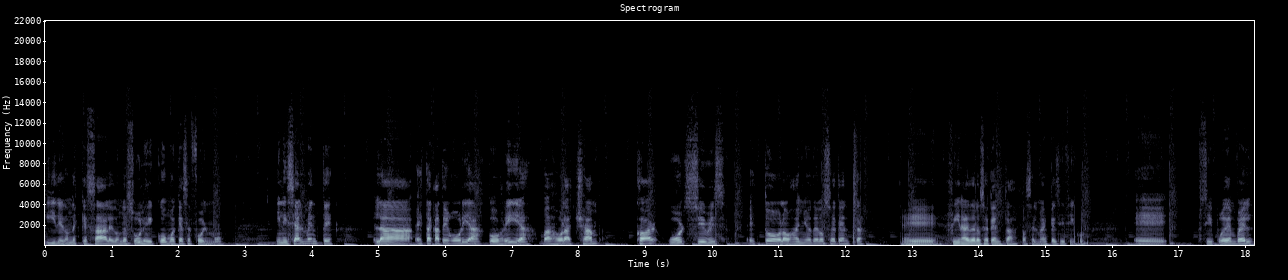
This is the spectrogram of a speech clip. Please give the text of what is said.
y de dónde es que sale, dónde surge y cómo es que se formó. Inicialmente, esta categoría corría bajo la Champ Car World Series. Esto los años de los 70, eh, final de los 70, para ser más específico. Eh, si pueden ver,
